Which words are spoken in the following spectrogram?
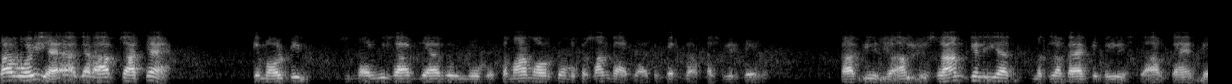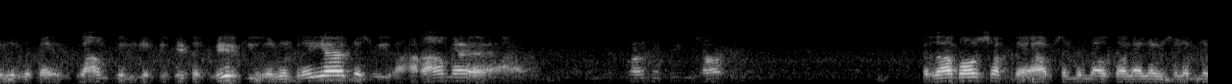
وہی ہے، اگر آپ چاہتے ہیں کہ مولوی مولوی صاحب جو ہے، وہ لوگ تمام عورتوں کو پسند آ جائے تو پھر تصویر دے باقی اسلام اسلام کے لیے مطلب ہے کہ بھائی آپ کہیں کہ ضرورت ہے، اسلام کے لیے کسی تصویر کی ضرورت نہیں ہے تصویر حرام ہے۔ سزا بہت سخت ہے۔ آپ صلی اللہ تعالیٰ علیہ وسلم نے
